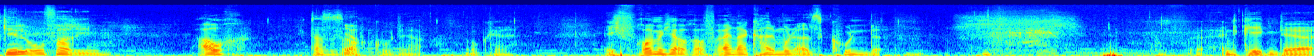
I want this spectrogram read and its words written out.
Gil Ofarim. Auch. Das ist Ja. auch gut, ja. Okay. Ich freue mich auch auf Rainer Kallmund als Kunde. Entgegen der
